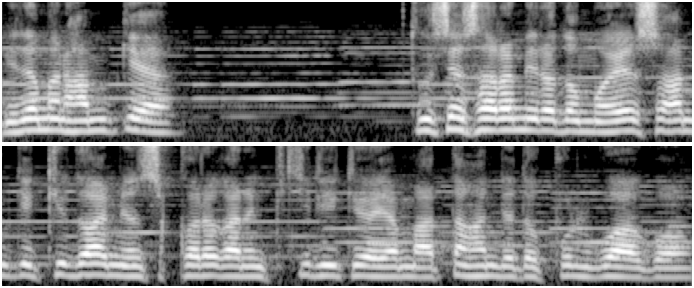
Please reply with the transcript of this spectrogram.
믿음은 함께 두세 사람이라도 모여서 함께 기도하면서 걸어가는 길이 되어야 마땅한데도 불구하고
